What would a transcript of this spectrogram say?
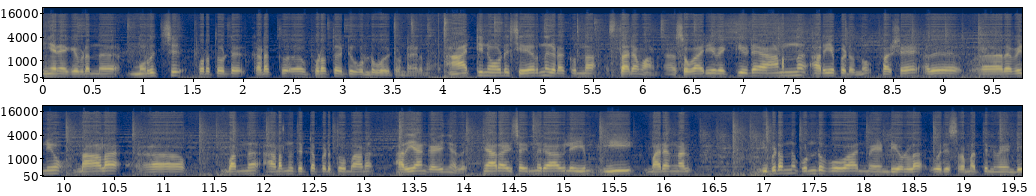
ഇങ്ങനെയൊക്കെ ഇവിടുന്ന് മുറിച്ച് പുറത്തോട്ട് കടത്ത് പുറത്തോട്ട് കൊണ്ടുപോയിട്ടുണ്ടായിരുന്നു. ആറ്റിനോട് ചേർന്ന് കിടക്കുന്ന സ്ഥലമാണ്. സ്വകാര്യ വ്യക്തിയുടെ ആണെന്ന് അറിയപ്പെടുന്നു. പക്ഷേ അത് റവന്യൂ നാളെ വന്ന് അടന്ന് തിട്ടപ്പെടുത്തുമെന്നാണ് അറിയാൻ കഴിഞ്ഞത്. ഞായറാഴ്ച ഇന്ന് രാവിലെയും ഈ മരങ്ങൾ ഇവിടെ നിന്ന് കൊണ്ടുപോകാൻ വേണ്ടിയുള്ള ഒരു ശ്രമത്തിന് വേണ്ടി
